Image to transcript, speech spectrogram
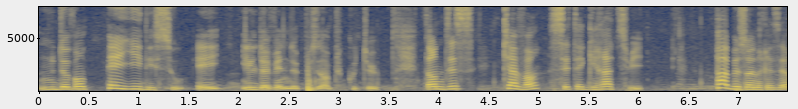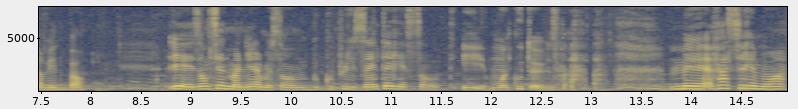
nous devons payer des sous et ils deviennent de plus en plus coûteux, tandis qu'avant, c'était gratuit. Pas besoin de réserver de banc. Les anciennes manières me semblent beaucoup plus intéressantes et moins coûteuses. Mais rassurez-moi,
